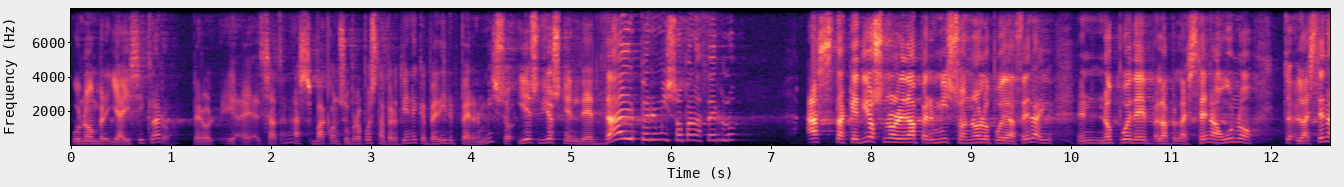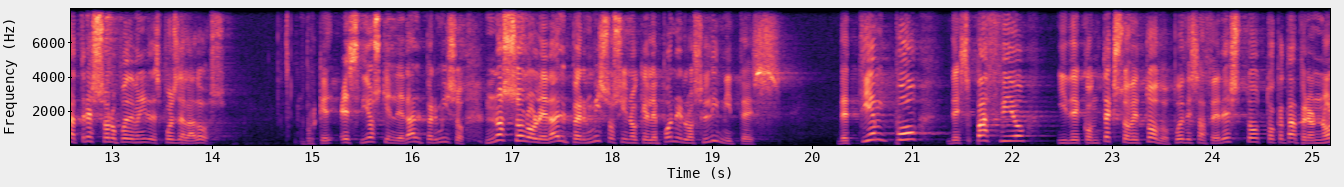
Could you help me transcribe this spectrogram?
Un hombre, y ahí sí, claro, pero eh, Satanás va con su propuesta, pero tiene que pedir permiso. Y es Dios quien le da el permiso para hacerlo hasta que Dios no le da permiso no lo puede hacer. No puede, la, escena 1, la escena 3 solo puede venir después de la 2. Porque es Dios quien le da el permiso. No solo le da el permiso, sino que le pone los límites de tiempo, de espacio y de contexto de todo. Puedes hacer esto, toca, pero no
